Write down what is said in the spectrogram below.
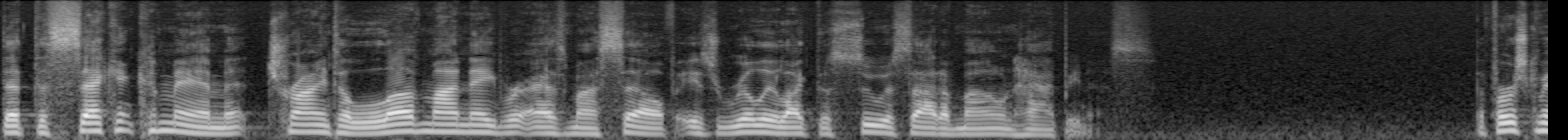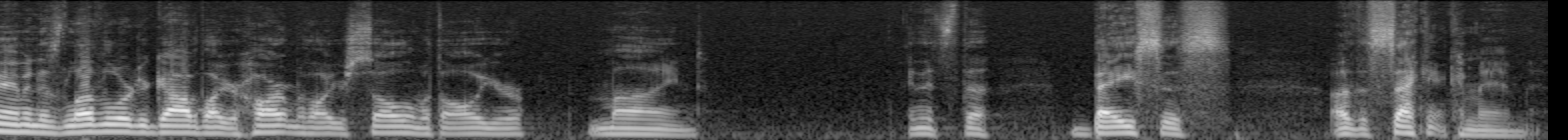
that the second commandment, trying to love my neighbor as myself, is really like the suicide of my own happiness. The first commandment is love the Lord your God with all your heart, and with all your soul, and with all your mind. And it's the basis of the second commandment.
